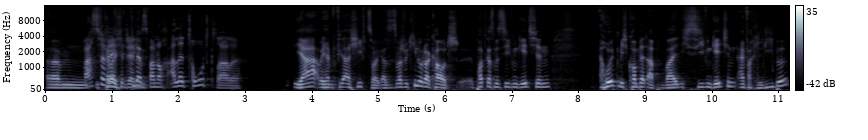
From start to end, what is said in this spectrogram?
Ähm, Was für welche denn? Es waren doch alle tot gerade. Ja, aber ich habe viel Archivzeug. Also zum Beispiel Kino oder Couch. Podcast mit Steven Gätchen holt mich komplett ab, weil ich Steven Gätchen einfach liebe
